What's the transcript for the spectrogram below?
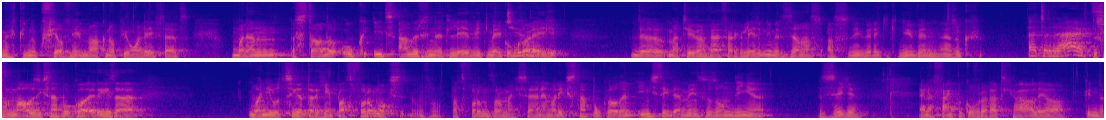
maar je kunt ook veel meemaken op jonge leeftijd, maar dan staat er ook iets anders in het leven. Ik merk ook wel, de Mathieu van vijf jaar geleden ook niet meer hetzelfde als, als die waar ik nu ben. Dat is ook uiteraard. is normaal, dus ik snap ook wel ergens dat, wat niet wil zeggen dat er geen platform, platform voor mag zijn, hè, maar ik snap ook wel de insteek dat mensen zo'n dingen zeggen. En afhankelijk over waar het gaat, allee, ja, kun je...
